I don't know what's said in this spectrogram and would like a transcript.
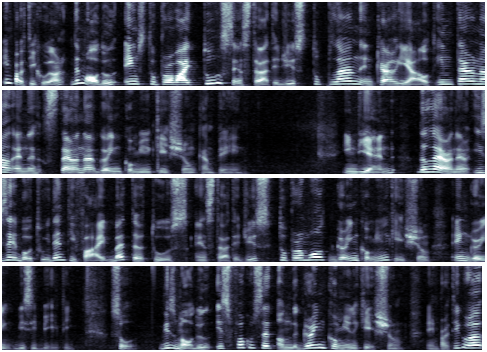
In particular, the module aims to provide tools and strategies to plan and carry out internal and external green communication campaign. In the end, the learner is able to identify better tools and strategies to promote green communication and green visibility. So, this module is focused on the green communication, in particular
